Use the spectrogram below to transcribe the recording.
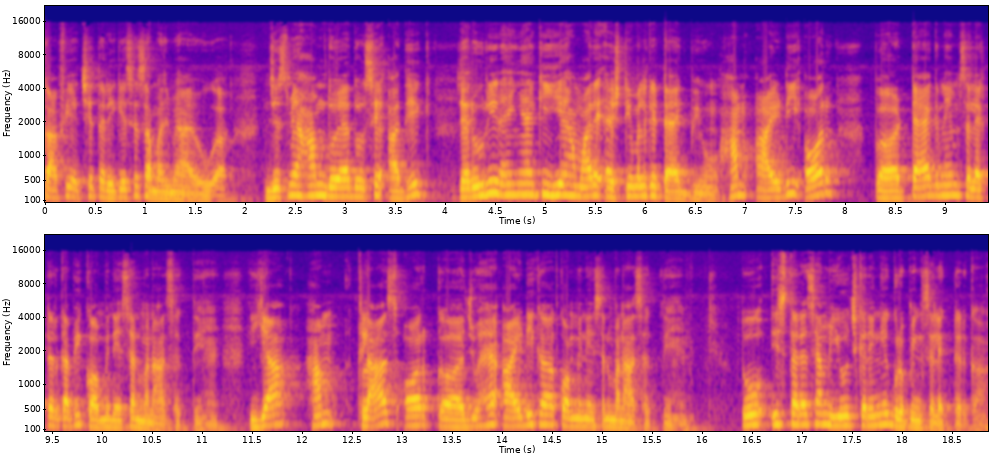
काफ़ी अच्छे तरीके से समझ में आया होगा, जिसमें हम दो या दो से अधिक ज़रूरी नहीं है कि ये हमारे एच के टैग भी हों. हम आईडी और टैग नेम सेलेक्टर का भी कॉम्बिनेशन बना सकते हैं, या हम क्लास और जो है आईडी का कॉम्बिनेशन बना सकते हैं. तो इस तरह से हम यूज़ करेंगे ग्रुपिंग सेलेक्टर का।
